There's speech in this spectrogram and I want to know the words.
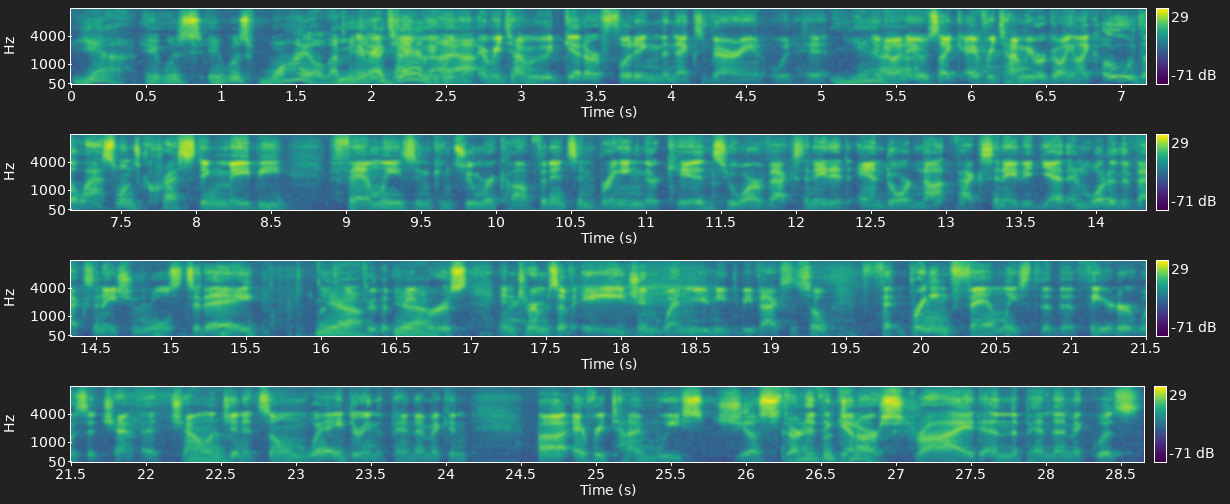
Yeah, it was it was wild. I mean, Every again, time, we would, I- I- every time we would get our footing, the next variant would hit. Yeah. You know, and it was like every time we were going like, oh, the last one's cresting maybe families and consumer confidence in bringing their kids who are vaccinated and or not vaccinated yet, and what are the vaccination rules today? Let's Yeah, go through the yeah. papers in terms of age and when you need to be vaccinated. So fa- bringing families to the theater was a, cha- a challenge in its own way during the pandemic, and uh, every time we just started to get our stride, and the pandemic was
